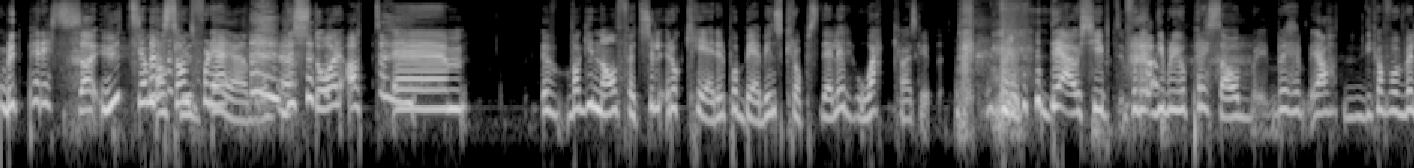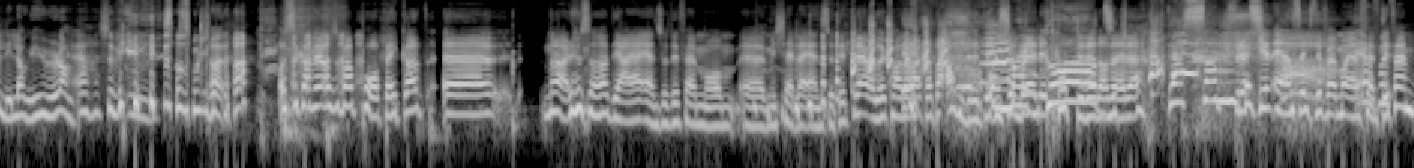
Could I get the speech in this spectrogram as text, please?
blitt pressa ut. Ja, men det er sant, for det, det står at ehm, vaginal fødsel rokerer på babyens kroppsdeler. Whack, har jeg skrevet. Det er jo kjipt, for de blir jo pressa og ja, de kan få veldig lange huer, da. Ja, så vi, sånn som Klara. Og så kan vi også bare påpeke at uh, nå er det jo sånn at jeg er 1,75 og uh, Michelle er 1,73, og det kan ha vært at det er andre ting Oh som ble litt God! kortere da dere Det er sant! Frøken 1,65 og 1,55.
